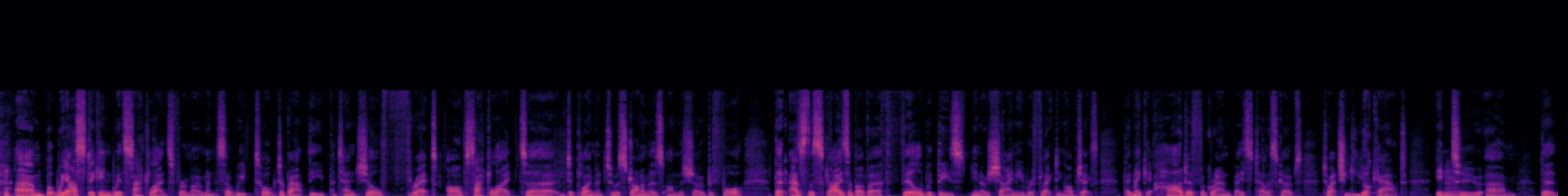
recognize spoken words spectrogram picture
um, but we are sticking with satellites for a moment. So we've talked about the potential threat of satellite uh, deployment to astronomers on the show before. That as the skies above Earth fill with these, you know, shiny reflecting objects, they make it harder for ground-based telescopes to actually look out into um, the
